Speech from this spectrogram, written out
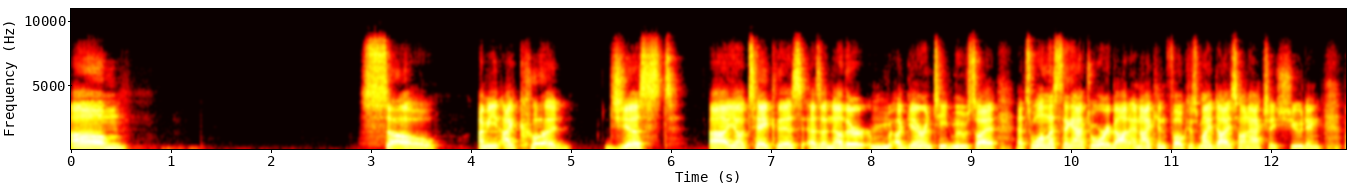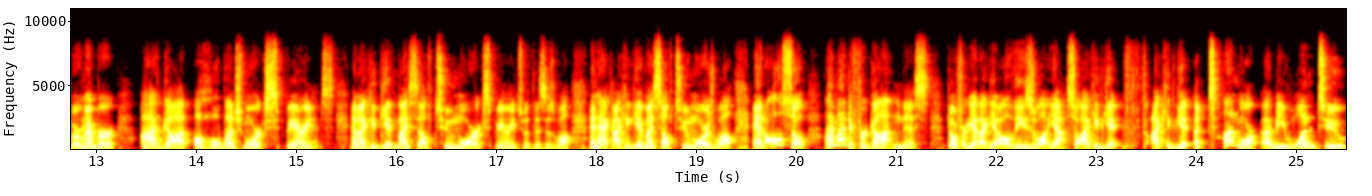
Um, so, I mean, I could just uh, you know, take this as another a guaranteed move. So I, that's one less thing I have to worry about, and I can focus my dice on actually shooting. But remember, I've got a whole bunch more experience, and I could give myself two more experience with this as well. And heck, I could give myself two more as well. And also, I might have forgotten this. Don't forget, I get all these as well. Yeah, so I could get I could get a ton more. That'd be one, two,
